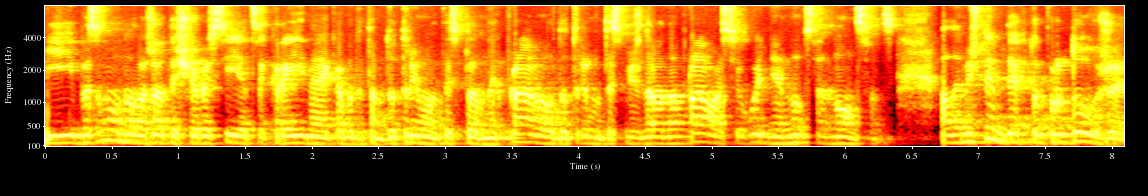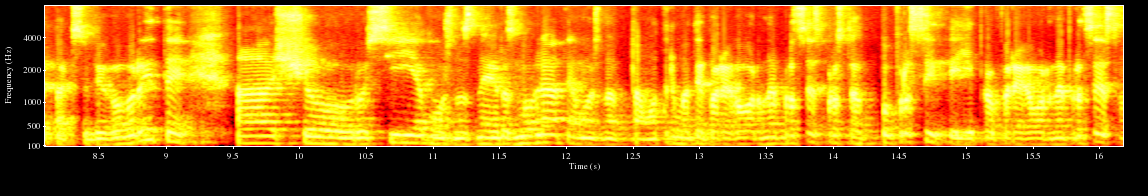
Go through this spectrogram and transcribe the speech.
і безумовно вважати, що Росія це країна, яка буде там дотримуватись певних правил, дотримуватись міжнародного права. Сьогодні ну це нонсенс. Але між тим, дехто продовжує так собі говорити. А що Росія можна з нею розмовляти, можна там отримати переговорний процес, просто попросити її про переговорний процес.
